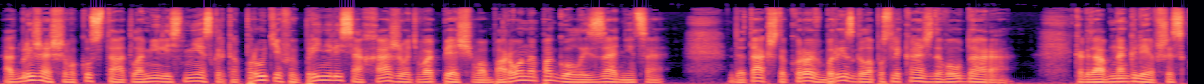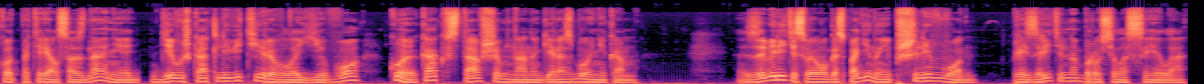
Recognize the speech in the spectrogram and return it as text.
от ближайшего куста отломились несколько прутьев и принялись охаживать вопящего барона по голой заднице. Да так, что кровь брызгала после каждого удара. Когда обнаглевший скот потерял сознание, девушка отлевитировала его, кое-как вставшим на ноги разбойником. «Заберите своего господина и пшли вон», — презрительно бросила Сейла.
